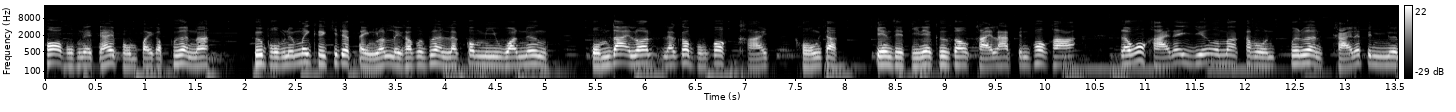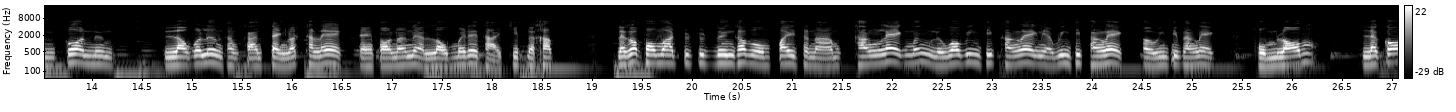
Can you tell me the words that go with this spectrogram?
พ่อผมเนี่ยจะให้ผมไปกับเพื่อนนะคือผมเนี่ยไม่เคยคิดจะแต่งรถเลยครับเพื่อนๆแล้วก็มีวันหนึ่ง ผมได้รถแล้วก็ผมก็ขายของจากเกมเศรษฐีเนี่ยคือเราขายรหัสเป็นพ่อค้า เราก็ขายได้เยอะมากๆครับผมเพื่อนๆขายได้เป็นเงินก้อนหนึ่งเราก็เริ่มทำการแต่งรถคันแรก แต่ตอนนั้นเนี่ยเราไม่ได้ถ่ายคลิปนะครับ แล้วก็พอมาจุดๆหนึ่งครับผมไปสนามครั้งแรกมั้งหรือว่าวิ่งทริปครั้งแรกเนี่ยวิ่งทริปครั้งแรกเออวิ่งทริปครั้งแรก ผมล้อม แล้วก็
